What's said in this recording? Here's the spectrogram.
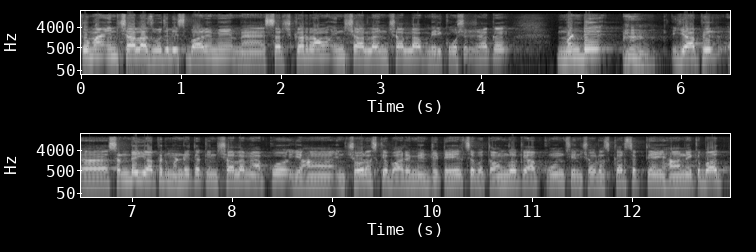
तो मैं इन शजल इस बारे में मैं सर्च कर रहा हूँ। इन शाला मेरी कोशिश है कि मंडे या फिर संडे या फिर मंडे तक इंशाल्लाह मैं आपको यहाँ इंश्योरेंस के बारे में डिटेल से बताऊँगा कि आप कौन सी इंश्योरेंस कर सकते हैं यहाँ आने के बाद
